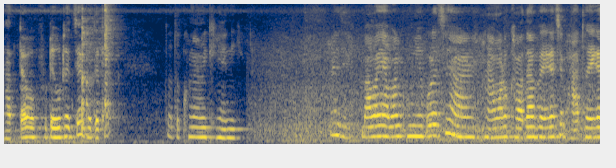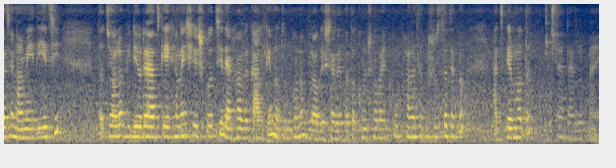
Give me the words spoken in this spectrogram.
ভাতটাও ফুটে উঠেছে হতে থাক। ততক্ষণে আমি খেয়ে নিই। বাবাই আবার ঘুমিয়ে পড়েছে আর আমারও খাওয়া দাওয়া হয়ে গেছে, ভাত হয়ে গেছে, নামিয়ে দিয়েছি। তো চলো ভিডিওটা আজকে এখানেই শেষ করছি, দেখা হবে কালকে নতুন কোনো ব্লগের সাথে। ততক্ষণ সবাই খুব ভালো থেকো, সুস্থ থেকো। আজকের মতো, টাটা, গুড নাইট।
